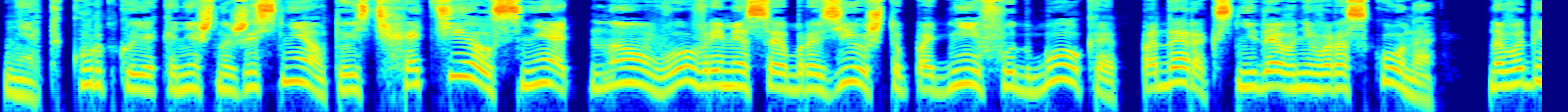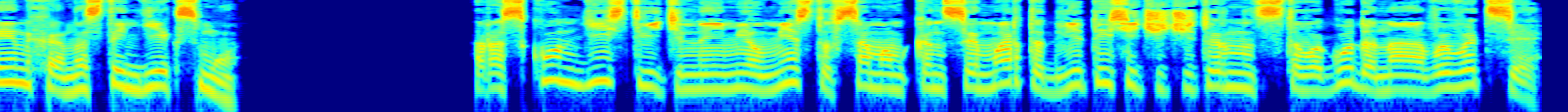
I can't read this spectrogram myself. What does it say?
Нет, куртку я, конечно же, снял, то есть хотел снять, но вовремя сообразил, что под ней футболка, подарок с недавнего раскона, на ВДНХ на стенде Эксмо. Раскон действительно имел место в самом конце марта 2014 года на ВВЦ,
